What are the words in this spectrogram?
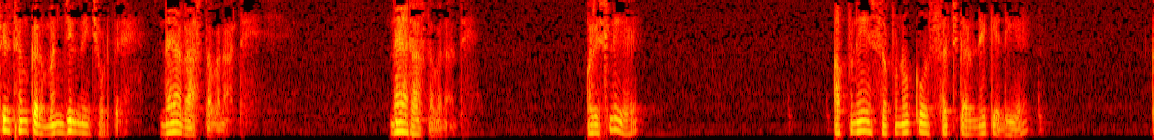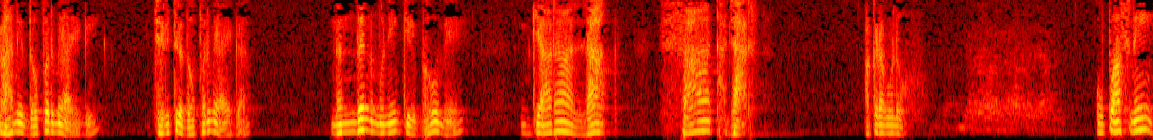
तीर्थंकर मंजिल नहीं छोड़ते, नया रास्ता बनाते, नया रास्ता बनाते। और इसलिए अपने सपनों को सच करने के लिए कहानी दोपहर में आएगी, चरित्र दोपहर में आएगा। नंदन मुनि के भव में ग्यारह लाख साठ हज़ार। आंकड़ा बोलो। उपास नहीं,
